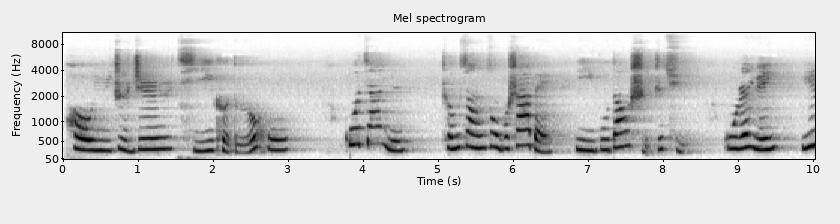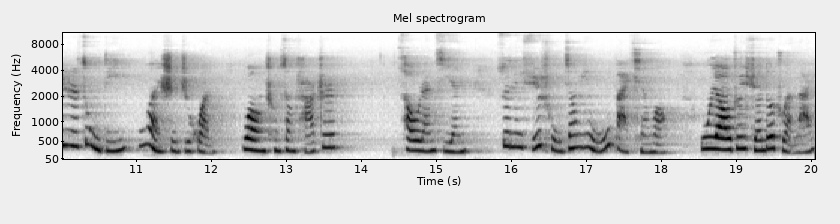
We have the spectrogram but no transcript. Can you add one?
后欲制之，岂可得乎？”郭嘉云：“丞相纵不杀北，亦不当使之去。”古人云：“一日纵敌，万世之患。”望丞相察之。操然其言，遂令许褚将兵五百前往，勿要追玄德转来。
